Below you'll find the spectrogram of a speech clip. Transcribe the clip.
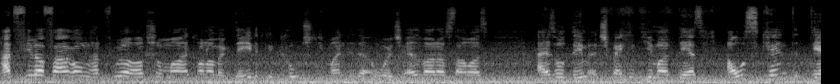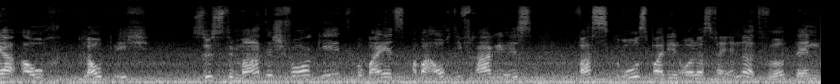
Hat viel Erfahrung, hat früher auch schon mal Conor McDavid gecoacht. Ich meine, in der OHL war das damals. Also dementsprechend jemand, der sich auskennt, der auch, glaube ich, systematisch vorgeht. Wobei jetzt aber auch die Frage ist, was groß bei den Oilers verändert wird, denn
